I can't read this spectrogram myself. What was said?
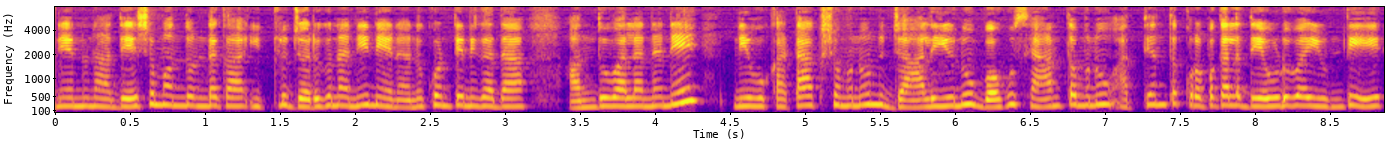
నేను నా దేశమందుండగా ఇట్లు జరుగునని నేను అనుకుంటుని గదా. అందువలననే నీవు కటాక్షమును జాలియును బహుశాంతమును అత్యంత కృపగల దేవుడువై ఉండి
